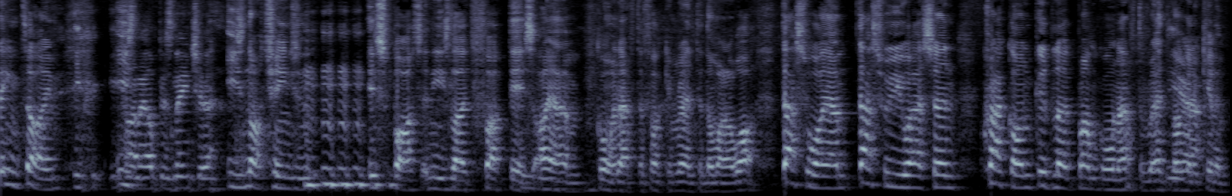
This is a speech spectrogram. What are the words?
same time, He, he He's- can't help his nature. he's not changing his spots and he's like, fuck this, I am going after fucking Renton no matter what. That's who I am, that's who you are, son. Crack on, good luck, but I'm going after Renton, I'm gonna kill him.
